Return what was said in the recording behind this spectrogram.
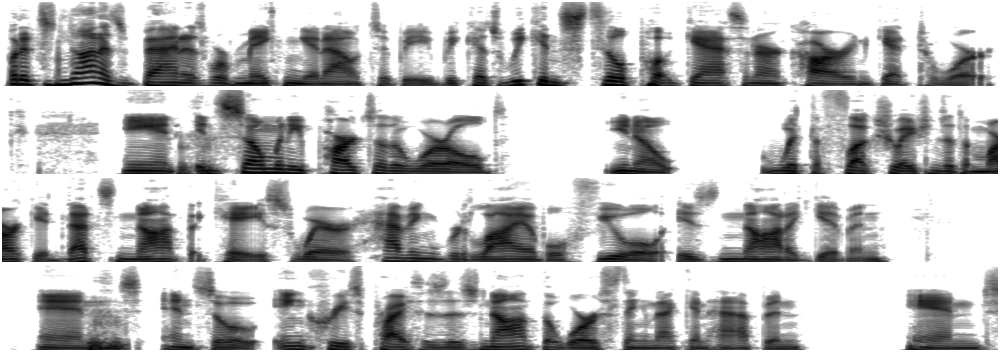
But it's not as bad as we're making it out to be because we can still put gas in our car and get to work. And Mm-hmm. in so many parts of the world, you know, with the fluctuations of the market, that's not the case where having reliable fuel is not a given. And Mhm. and so increased prices is not the worst thing that can happen. And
